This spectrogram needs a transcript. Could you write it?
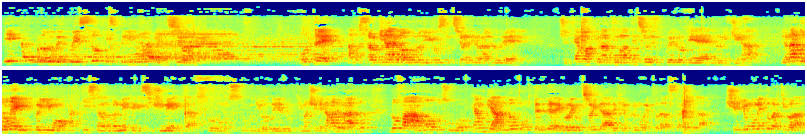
e proprio per questo esprimono emozioni. Oltre allo straordinario lavoro di ricostruzione di Leonardo Re, centriamo anche un attimo l'attenzione su quello che è l'originale. Leonardo non è il primo artista naturalmente che si cimenta con uno studio dell'ultima cena, ma Leonardo lo fa a modo suo, cambiando molte delle regole consolidate fino a quel momento della storia dell'arte. Sceglie un momento particolare,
